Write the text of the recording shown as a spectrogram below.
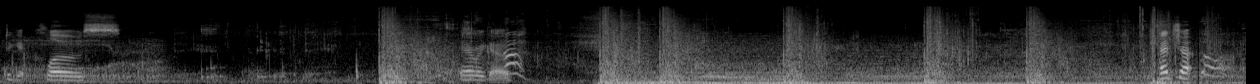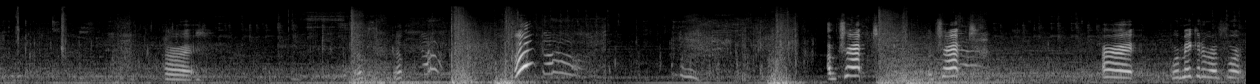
Have to get close. There we go. Headshot. Alright. Nope, nope. Ah! I'm trapped. I'm trapped. Alright. We're making a run for it.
